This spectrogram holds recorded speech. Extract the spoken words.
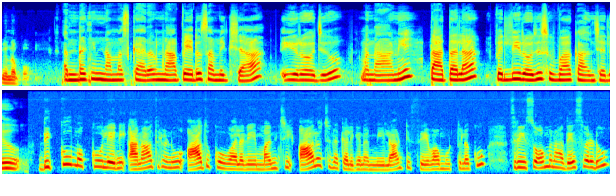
విన్నపం. అందరికీ నమస్కారం. నా పేరు సమీక్ష. ఈరోజు మా నాని తాతల పెళ్ళి రోజు శుభాకాంక్షలు. దిక్కు మొక్కు లేని అనాథులను ఆదుకోవాలనే మంచి ఆలోచన కలిగిన మీలాంటి సేవామూర్తులకు శ్రీ సోమనాథేశ్వరుడు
